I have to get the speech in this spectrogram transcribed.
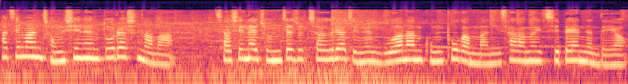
하지만 정신은 또렷이 남아 자신의 존재조차 흐려지는 무한한 공포감만이 사람을 지배했는데요.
